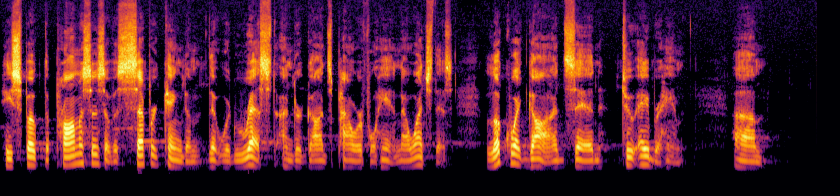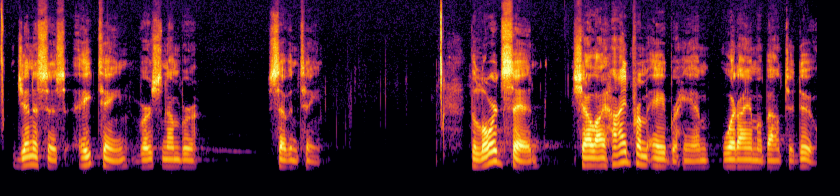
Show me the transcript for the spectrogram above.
He spoke the promises of a separate kingdom that would rest under God's powerful hand. Now, watch this. Look what God said to Abraham. Um, Genesis 18, verse number 17. The Lord said, Shall I hide from Abraham what I am about to do.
